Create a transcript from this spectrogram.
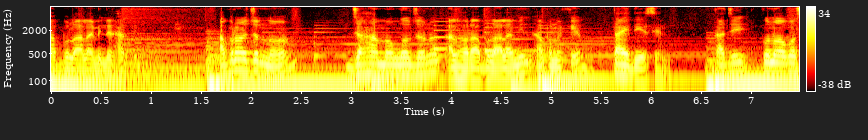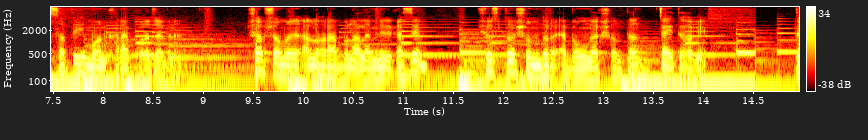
রাবুল আলমিনের হাতে। আপনার জন্য যাহা মঙ্গলজনক আল্লাহ রাবুল আলমিন আপনাকে তাই দিয়েছেন, কাজে কোনো অবস্থাতেই মন খারাপ করা যাবে না। সব সময় আল্লাহ রাবুল আলমিনের কাছে সুস্থ, সুন্দর এবং নাক সন্তান চাইতে হবে। তো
